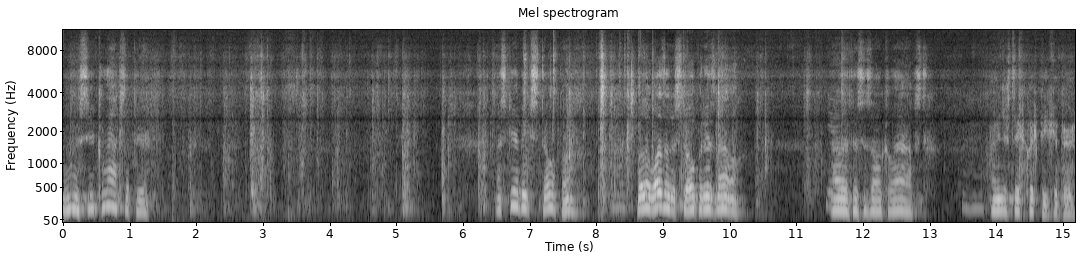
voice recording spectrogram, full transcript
Oh, I see a collapse up here. Must be a big stope, huh? Well, it wasn't a stope, it is now. Now that this is all collapsed. Mm-hmm. Let me just take a quick peek up here.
